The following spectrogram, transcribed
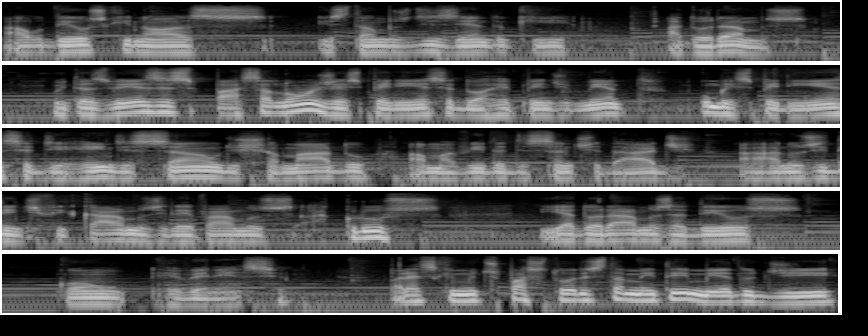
ao Deus que nós estamos dizendo que adoramos. Muitas vezes passa longe a experiência do arrependimento, uma experiência de rendição, de chamado a uma vida de santidade, a nos identificarmos e levarmos a cruz e adorarmos a Deus com reverência. Parece que muitos pastores também têm medo de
